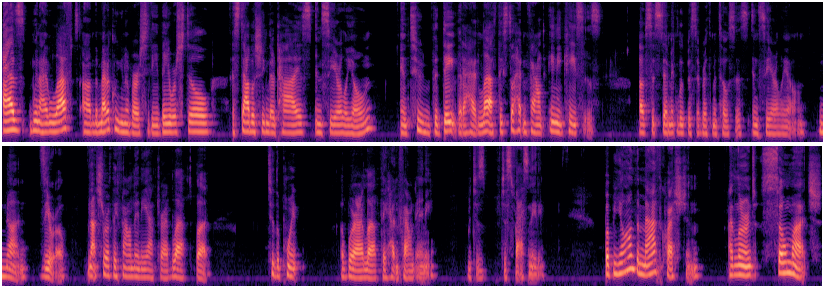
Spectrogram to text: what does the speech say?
As when I left um, the medical university, they were still establishing their ties in Sierra Leone. And to the date that I had left, they still hadn't found any cases of systemic lupus erythematosus in Sierra Leone. None, zero. Not sure if they found any after I'd left, but to the point of where I left, they hadn't found any, which is just fascinating. But beyond the math question, I learned so much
